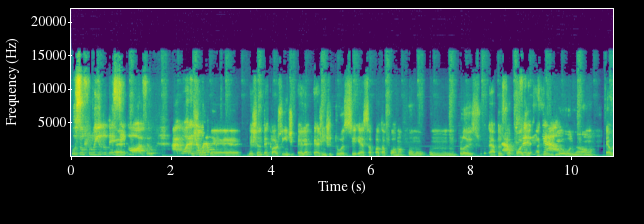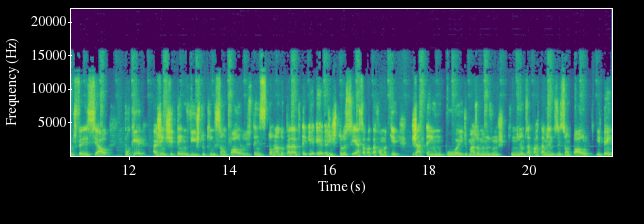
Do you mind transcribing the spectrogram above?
usufruindo desse é. imóvel. Agora, deixando não é. Até, deixando até claro o seguinte: ela, a gente trouxe essa plataforma como um, um plus. A pessoa ah, um pode aderir ou não, é um diferencial porque a gente tem visto que em São Paulo isso tem se tornado cada a gente trouxe essa plataforma que já tem um pool aí de mais ou menos uns 500 apartamentos em São Paulo e tem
